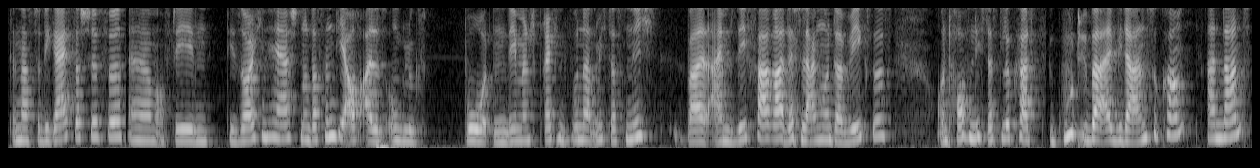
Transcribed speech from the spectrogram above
Dann hast du die Geisterschiffe, ähm, auf denen die Seuchen herrschten. Und das sind ja auch alles Unglücksboten. Dementsprechend wundert mich das nicht, weil einem Seefahrer, der lange unterwegs ist und hoffentlich das Glück hat, gut überall wieder anzukommen an Land,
